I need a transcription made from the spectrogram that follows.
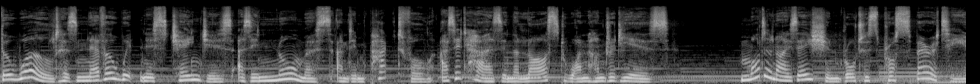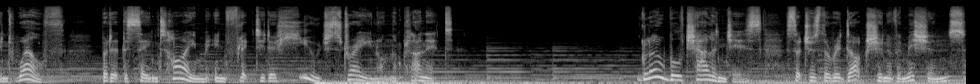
The world has never witnessed changes as enormous and impactful as it has in the last 100 years. Modernisation brought us prosperity and wealth, but at the same time inflicted a huge strain on the planet. Global challenges, such as the reduction of emissions,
